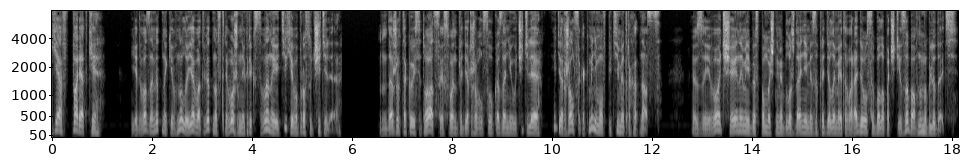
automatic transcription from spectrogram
«Я в порядке». Едва заметно кивнул и я в ответ на встревоженный крик Свена и тихий вопрос учителя. Даже в такой ситуации Свен придерживался указаний учителя и держался как минимум в пяти метрах от нас. За его отчаянными и беспомощными блужданиями за пределами этого радиуса было почти забавно наблюдать.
